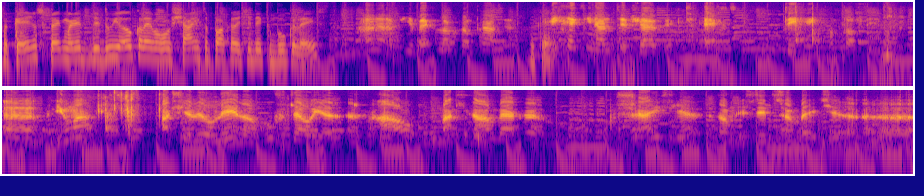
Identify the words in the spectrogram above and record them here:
Oké, respect, maar dit, dit doe je ook alleen maar om shine te pakken dat je dikke boeken leest. Nou, nou, even je bek langer gaan praten. Wie geeft hier nou de tips? Jij of ik? Echt tering fantastisch. Eh, jongen, als je wil leren hoe vertel je een verhaal, hoe maak je raamwerken, schrijf je, dan is dit zo'n beetje, eh,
